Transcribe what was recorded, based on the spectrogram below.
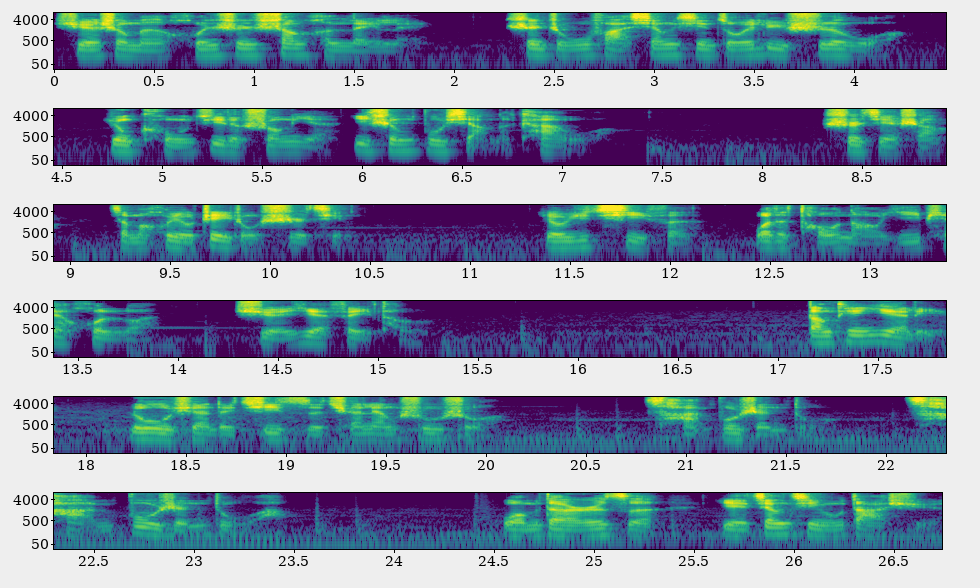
学生们浑身伤痕累累，甚至无法相信作为律师的我，用恐惧的双眼一声不响地看我。世界上怎么会有这种事情？由于气愤，我的头脑一片混乱，血液沸腾。”当天夜里，陆武铉对妻子全良淑说：“惨不忍睹，惨不忍睹啊！我们的儿子。”也将进入大学，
